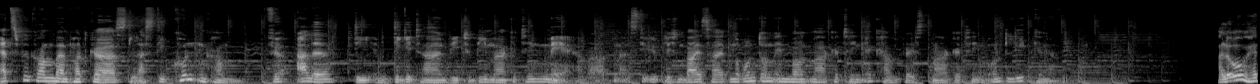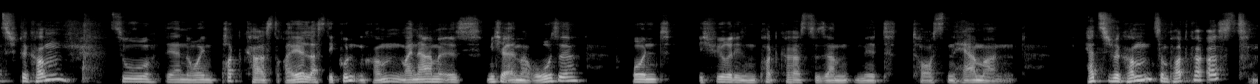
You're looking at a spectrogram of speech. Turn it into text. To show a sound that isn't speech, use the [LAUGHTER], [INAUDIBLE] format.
Herzlich willkommen beim Podcast Lass die Kunden kommen. Für alle, die im digitalen B2B-Marketing mehr erwarten als die üblichen Weisheiten rund um Inbound-Marketing, Account-Based Marketing und Lead-Generierung. Hallo, herzlich willkommen zu der neuen Podcast-Reihe Lass die Kunden kommen. Mein Name ist Michael Marose und ich führe diesen Podcast zusammen mit Thorsten Hermann. Herzlich willkommen zum Podcast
